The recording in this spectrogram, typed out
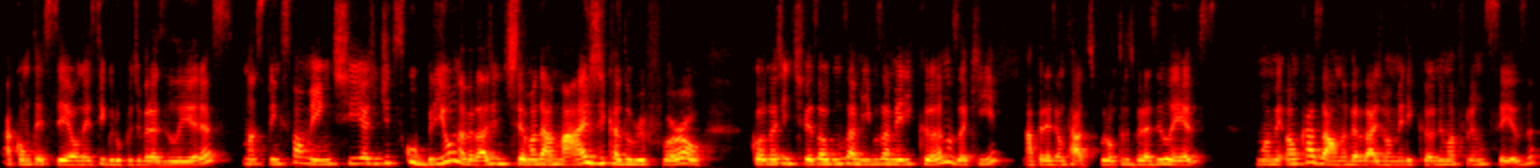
aconteceu nesse grupo de brasileiras, mas principalmente a gente descobriu, na verdade, a gente chama da mágica do referral, quando a gente fez alguns amigos americanos aqui, apresentados por outros brasileiros. Um, é um casal, na verdade, um americano e uma francesa.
